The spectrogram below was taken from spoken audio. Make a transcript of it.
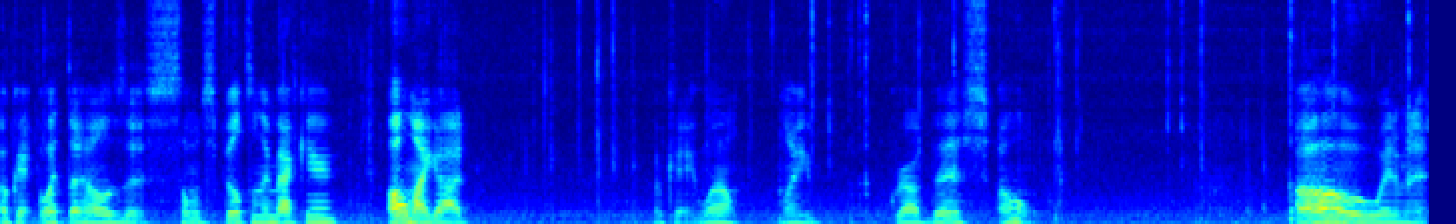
Okay, what the hell is this? Someone spilled something back here? Oh my god. Okay, well, let me grab this. Oh. Oh, wait a minute.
